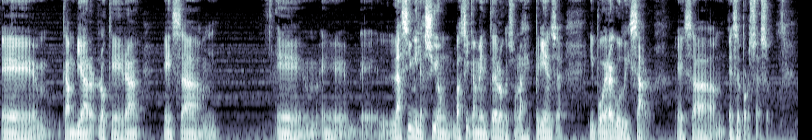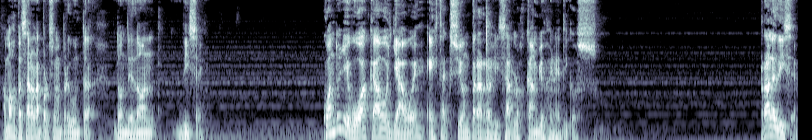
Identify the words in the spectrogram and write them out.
eh, cambiar lo que era esa... Eh, eh, la asimilación básicamente de lo que son las experiencias y poder agudizar ese proceso. Vamos a pasar a la próxima pregunta donde Don dice, ¿cuándo llevó a cabo Yahweh esta acción para realizar los cambios genéticos? Rale dice,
